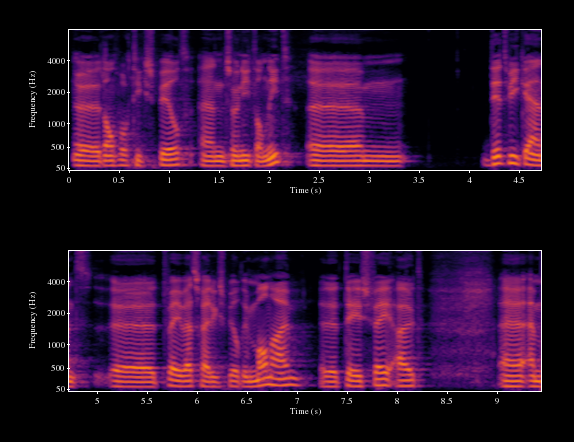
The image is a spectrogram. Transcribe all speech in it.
Uh, dan wordt hij gespeeld en zo niet dan niet. Um, dit weekend twee wedstrijden gespeeld in Mannheim, TSV uit en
